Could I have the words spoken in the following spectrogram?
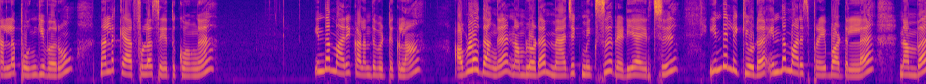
நல்லா பொங்கி வரும். நல்லா கேர்ஃபுல்லாக சேர்த்துக்கோங்க. இந்த மாதிரி கலந்து விட்டுக்கலாம். அவ்வளோதாங்க நம்மளோட மேஜிக் மிக்ஸு ரெடி ஆயிடுச்சு இந்த லிக்யூடை இந்த மாதிரி ஸ்ப்ரே பாட்டிலில் நம்ம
